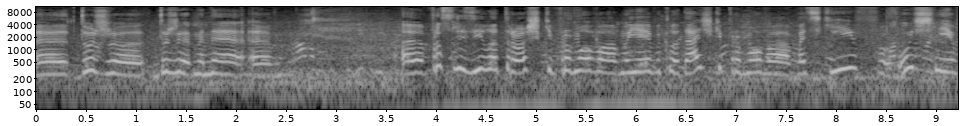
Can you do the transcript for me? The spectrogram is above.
е, дуже дуже мене е, е, прослізіла трошки промова моєї викладачки, промова батьків, учнів,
